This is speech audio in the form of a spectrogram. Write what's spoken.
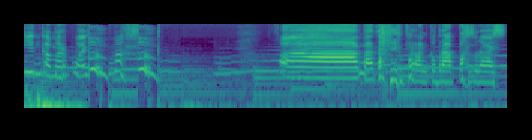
dikunciin kamarku aja. Maksud Wah, kata ini perang keberapa sudah guys?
